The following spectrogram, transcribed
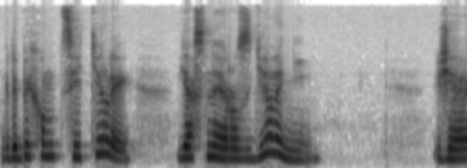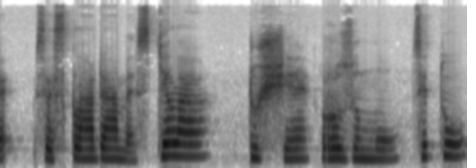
kdybychom cítili jasné rozdělení, že se skládáme z těla, duše, rozumu, citu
